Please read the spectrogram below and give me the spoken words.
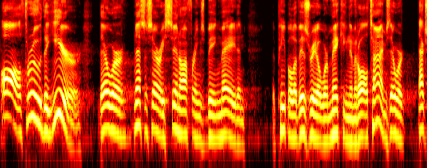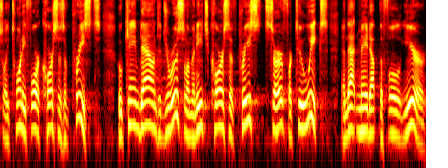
all through the year there were necessary sin offerings being made, and the people of Israel were making them at all times. There were actually 24 courses of priests who came down to Jerusalem, and each course of priests served for two weeks, and that made up the full year.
